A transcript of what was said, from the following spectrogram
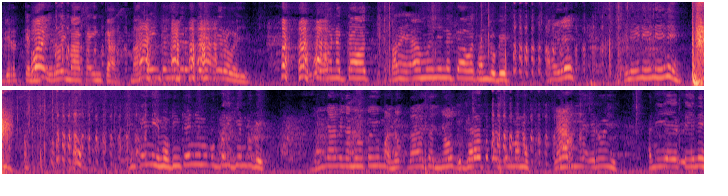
Birat ka ni Eroy, makain ka. Makain ka ng birat ka ni Eroy. Ikaw ang nagkawat. Pare, amoy ni nagkawat ang lubi. Amoy eh. Ini, ini, ini, ini. Ginkay mo, ginkay mo pagbalik yan lubi. Hindi namin naluto yung manok dahil sa nyog. Igarato ka sa manok. Yan. Aniya Eroy. Aniya Eroy ini.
